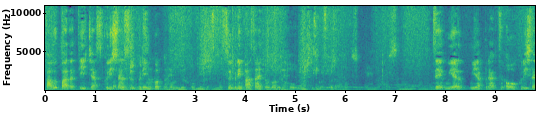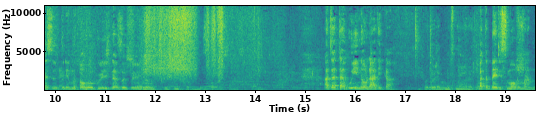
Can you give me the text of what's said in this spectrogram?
Prabhupada teaches Krishna Supreme Godhead Supreme Personality of Godhead then we are we are practicing oh Krishna Supreme oh Krishna Supreme at that time we know Radhika but a very small amount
